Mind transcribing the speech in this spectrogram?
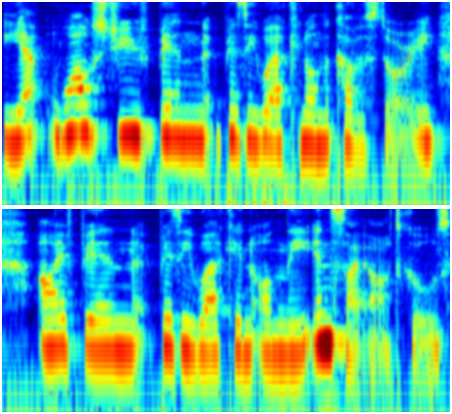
Yeah, whilst you've been busy working on the cover story, I've been busy working on the insight articles.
